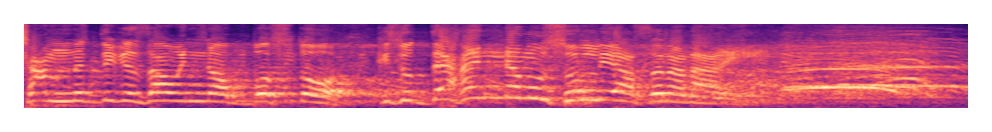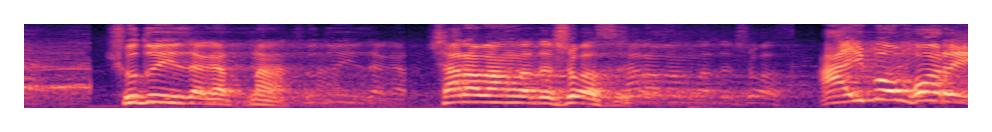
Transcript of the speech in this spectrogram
সামনের দিকে যাওয়াই না অভ্যস্ত। কিছু দেখাই না মুসল্লি আছে না নাই? শুধু এই জায়গাত না, সারা বাংলাদেশও আছে। আইব পরে,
